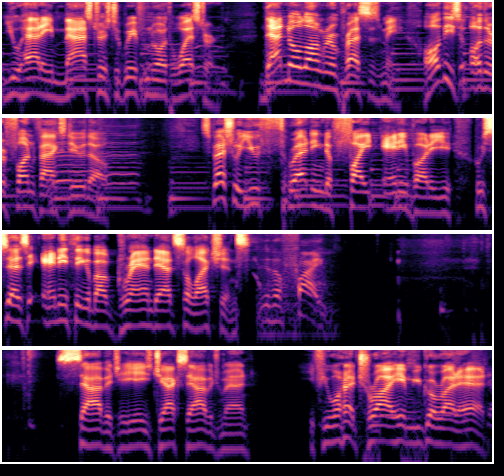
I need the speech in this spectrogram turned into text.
you had a master's degree from Northwestern. That no longer impresses me. All these other fun facts do, though. Especially you threatening to fight anybody who says anything about granddad selections. It's a fight. Savage. He's Jack Savage, man. If you want to try him, you go right ahead.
